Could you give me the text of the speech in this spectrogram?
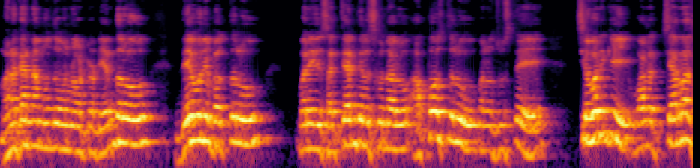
మనకన్నా ముందు ఉన్నటువంటి ఎందరో దేవుని భక్తులు మరి సత్యాన్ని తెలుసుకున్నారు. అపోస్తులు మనం చూస్తే చివరికి వాళ్ళ చెర్ర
